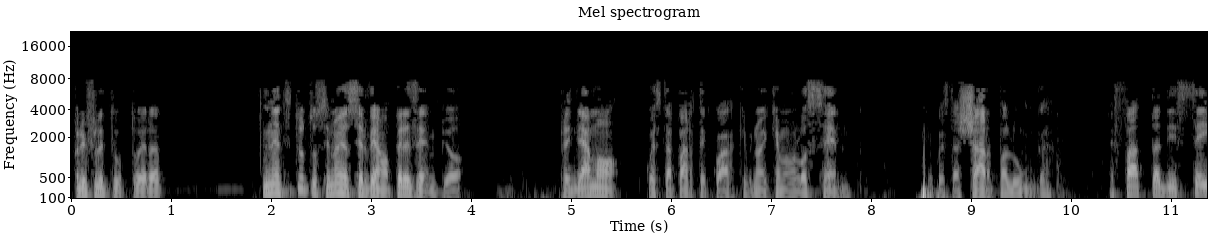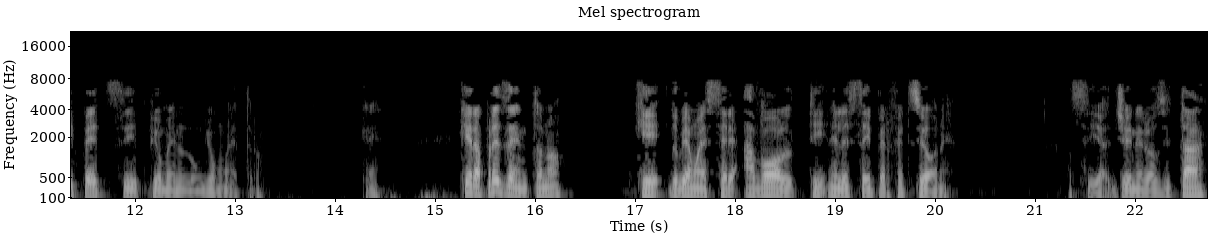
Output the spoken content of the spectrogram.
ho riflettuto era, innanzitutto se noi osserviamo, per esempio, prendiamo questa parte qua, che noi chiamiamo lo sen, che è questa sciarpa lunga, è fatta di sei pezzi più o meno lunghi un metro, okay? che rappresentano che dobbiamo essere avvolti nelle sei perfezioni, ossia generosità,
